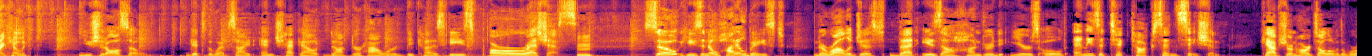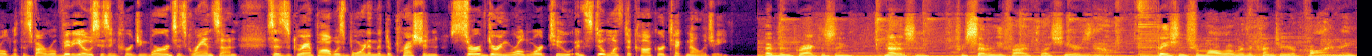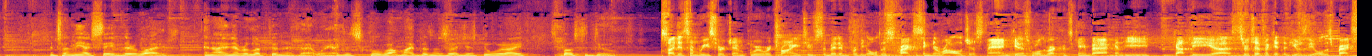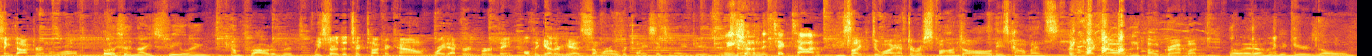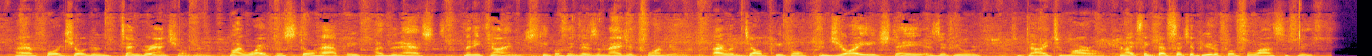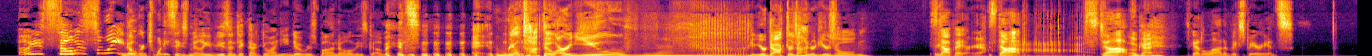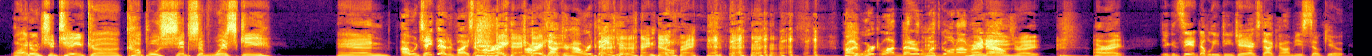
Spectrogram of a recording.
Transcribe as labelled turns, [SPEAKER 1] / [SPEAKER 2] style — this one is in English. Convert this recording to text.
[SPEAKER 1] right, Kelly.
[SPEAKER 2] You should also get to the website and check out Dr. Howard because he's precious. Hmm. So he's an Ohio based neurologist that is a hundred years old and he's a TikTok sensation. Capturing hearts all over the world with his viral videos, his encouraging words. His grandson says his grandpa was born in the Depression, served during World War II, and still wants to conquer technology.
[SPEAKER 3] I've been practicing medicine for 75 plus years now. Patients from all over the country are calling me and telling me I've saved their lives. And I never looked at it that way. I just go about my business. I just do what I'm supposed to do.
[SPEAKER 4] So I did some research and we were trying to submit him for the oldest practicing neurologist. And Guinness World Records came back and he got the uh, certificate that he was the oldest practicing doctor in the world.
[SPEAKER 3] Well, it's a nice feeling. I'm proud of it.
[SPEAKER 4] We started the TikTok account right after his birthday. And altogether, he has somewhere over 26 million views.
[SPEAKER 5] We showed him the TikTok.
[SPEAKER 4] He's like, Do I have to respond to all of these comments? And I'm like, No, no, Grandpa.
[SPEAKER 3] Well, at 100 years old, I have four children, 10 grandchildren. My wife is still happy. I've been asked many times. People think there's a magic formula. I would tell people, enjoy each day as if you were to die tomorrow. And I think that's such a beautiful philosophy.
[SPEAKER 2] Oh, he's so sweet. Over 26 million views on TikTok. Do I need to respond to all these comments?
[SPEAKER 1] Uh, real talk though, are you your doctor's 100 years old?
[SPEAKER 2] Stop it. Oh, Stop. Stop.
[SPEAKER 1] Okay.
[SPEAKER 2] He's got a lot of experience.
[SPEAKER 1] Why don't you take a couple sips of whiskey and
[SPEAKER 2] I would take that advice. All right. All right, Dr. Howard. Thank you.
[SPEAKER 1] I know, right?
[SPEAKER 2] Probably work a lot better than what's going on right
[SPEAKER 1] Who
[SPEAKER 2] now.
[SPEAKER 1] knows, right? All right.
[SPEAKER 2] You can see it at WDJX.com. He's so cute.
